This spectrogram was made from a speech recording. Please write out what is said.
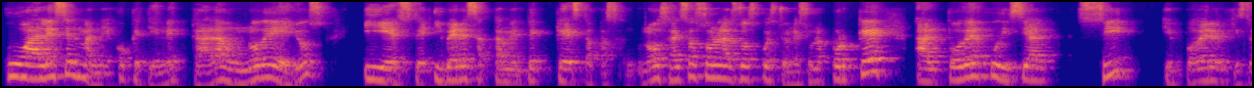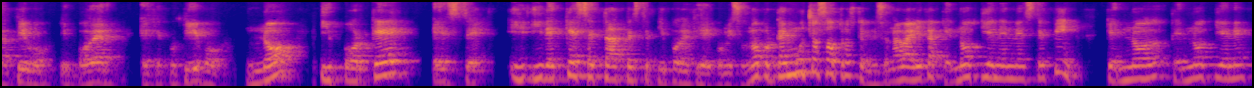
cuál es el manejo que tiene cada uno de ellos y, este, y ver exactamente qué está pasando. ¿no? O sea, esas son las dos cuestiones. Una, ¿por qué al Poder Judicial sí y Poder Legislativo y Poder Ejecutivo no? ¿Y por qué este, y, de qué se trata este tipo de fideicomisos? ¿no? Porque hay muchos otros que mencionaba Erika que no tienen este fin que no, que no tienen,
